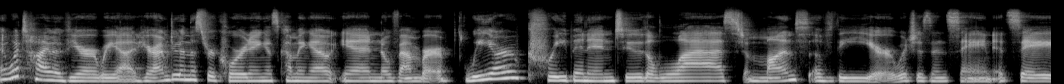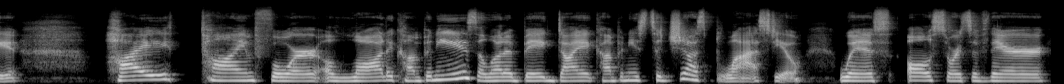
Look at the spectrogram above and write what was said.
And what time of year are we at here? I'm doing this recording, it's coming out in November. We are creeping into the last month of the year, which is insane. It's a high time for a lot of companies, a lot of big diet companies to just blast you with all sorts of their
